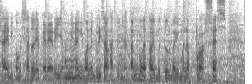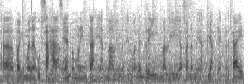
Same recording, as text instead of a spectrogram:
saya di Komisi 1 DPR RI yang membidangi uh -huh. luar negeri salah satunya. Kami mengetahui betul bagaimana proses uh, bagaimana usaha ya, ya pemerintah ya melalui Menteri Luar Negeri, melalui apa namanya pihak-pihak terkait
